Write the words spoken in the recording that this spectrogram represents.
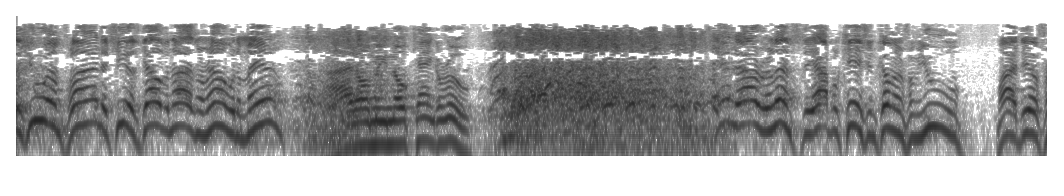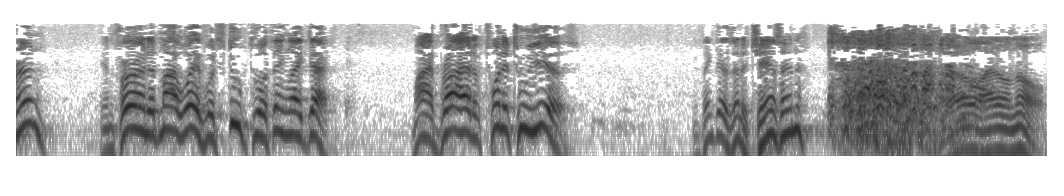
is you implying that she is galvanizing around with a man? I don't mean no kangaroo. And I relent the application coming from you, my dear friend, inferring that my wife would stoop to a thing like that. My bride of 22 years. You think there's any chance in it? Well, I don't know.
